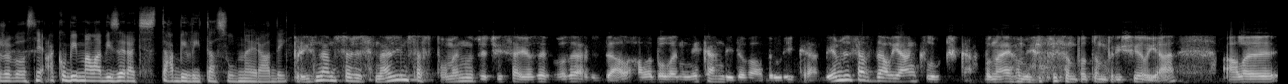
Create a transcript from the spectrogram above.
že vlastne ako by mala vyzerať stabilita súdnej rady? Priznám sa, že snažím sa spomenúť, že či sa Jozef Vozár vzdal, alebo len nekandidoval druhýkrát. Viem, že sa vzdal Jan Kľúčka, bo na jeho mieste som potom prišiel ja, ale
